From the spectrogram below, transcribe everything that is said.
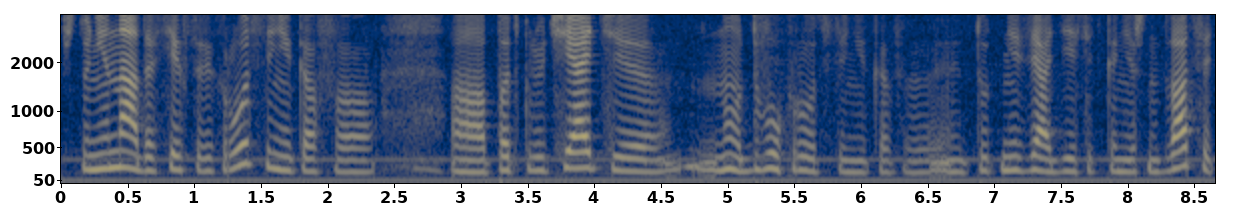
что не надо всех своих родственников э, э, подключать, ну, двух родственников. Тут нельзя 10, конечно, 20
